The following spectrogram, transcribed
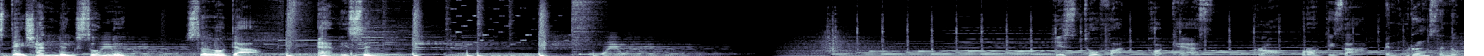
Station หนึ่งศูนย์หนึ่ง slow down and listen HistoFun Podcast เพราะประวัติศาสตร์เป็นเรื่องสนุก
